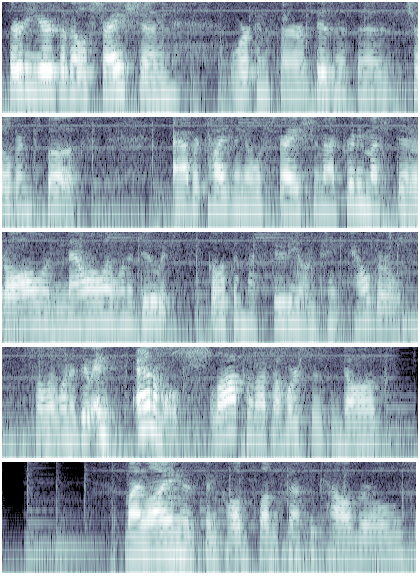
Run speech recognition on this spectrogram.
30 years of illustration, working for businesses, children's books, advertising, illustration. I pretty much did it all, and now all I want to do is go up in my studio and paint cowgirls. That's all I want to do. And animals, lots and lots of horses and dogs. My line has been called Plum Sassy Cowgirls.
